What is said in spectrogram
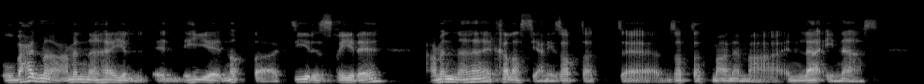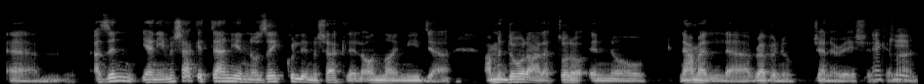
وبعد ما عملنا هاي اللي هي نقطة كثير صغيرة عملنا هاي خلاص يعني زبطت زبطت معنا مع نلاقي ناس. أظن يعني مشاكل تانية إنه زي كل المشاكل ال online media عم ندور على الطرق إنه نعمل revenue generation كمان.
